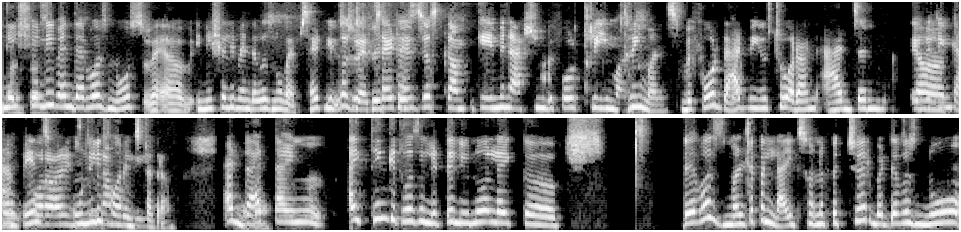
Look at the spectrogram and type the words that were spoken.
initially just- when there was no uh, initially when there was no website because used to split website has just come came in action before three months three months before that we used to run ads and uh, Everything for- campaigns for only Instagram for only. instagram at Okay. that time i think it was a little you know like uh, there was multiple likes on a picture but there was no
